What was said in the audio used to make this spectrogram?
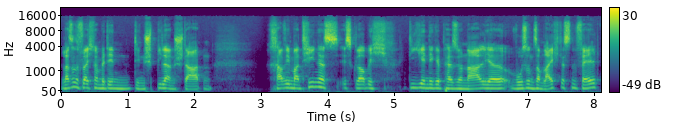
Lass uns vielleicht mal mit den, den Spielern starten. Javi Martinez ist, glaube ich, diejenige Personalie, wo es uns am leichtesten fällt,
